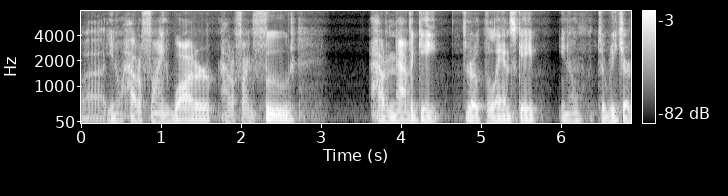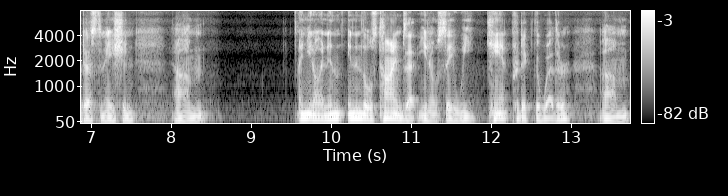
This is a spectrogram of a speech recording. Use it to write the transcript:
uh, you know, how to find water, how to find food, how to navigate throughout the landscape, you know, to reach our destination. Um, and, you know, and in, and in those times that, you know, say we can't predict the weather, um,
